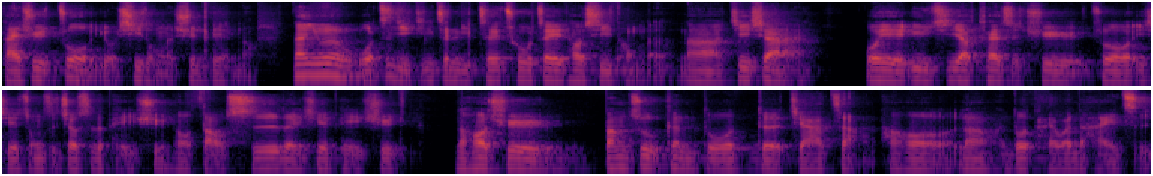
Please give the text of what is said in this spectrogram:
来去做有系统的训练哦。那因为我自己已经整理这出这一套系统了，那接下来我也预计要开始去做一些中职教师的培训哦，导师的一些培训，然后去帮助更多的家长，然后让很多台湾的孩子、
